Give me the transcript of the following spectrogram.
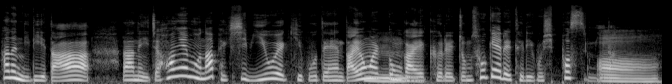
하는 일이다라는 이제 황해문화 112호에 기고된 나영활동가의 음. 글을 좀 소개를 드리고 싶었습니다. 어.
